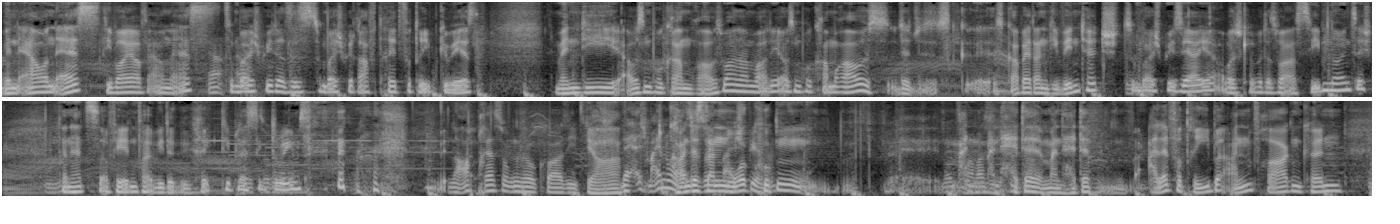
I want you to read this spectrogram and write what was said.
wenn R&S, die war ja auf R&S ja, zum ja. Beispiel, das ist zum Beispiel Raftred-Vertrieb gewesen. Wenn die aus dem Programm raus war, dann war die aus dem Programm raus. Es gab ja dann die Vintage zum Beispiel Serie, aber ich glaube, das war erst 97. Dann hättest du auf jeden Fall wieder gekriegt, die Plastic Dreams. Nachpressung so quasi. Ja, naja, ich meine, du konntest also dann nur ne? gucken, man, man hätte, man hätte alle Vertriebe anfragen können, mhm.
